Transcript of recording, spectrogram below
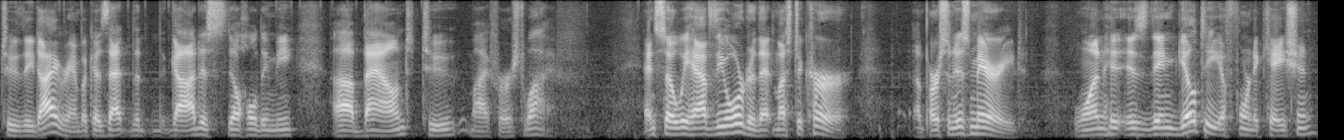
to the diagram, because that the, God is still holding me uh, bound to my first wife. And so we have the order that must occur. A person is married. One is then guilty of fornication,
